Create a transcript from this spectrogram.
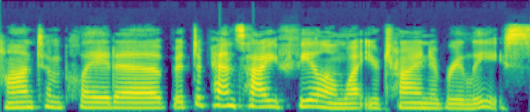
contemplative. It depends how you feel and what you're trying to release.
